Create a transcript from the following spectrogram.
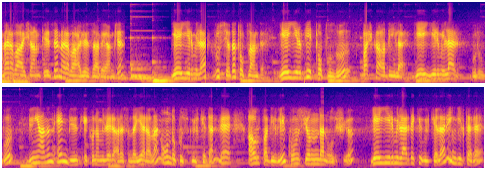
Merhaba Ayşe Hanım teyze, merhaba Ali Rıza Bey amca. G20'ler Rusya'da toplandı. G20 topluluğu başka adıyla G20'ler grubu dünyanın en büyük ekonomileri arasında yer alan 19 ülkeden ve Avrupa Birliği Komisyonu'ndan oluşuyor. G20'lerdeki ülkeler İngiltere,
